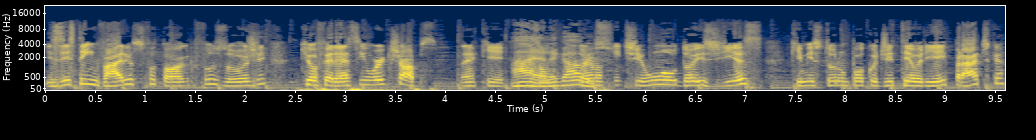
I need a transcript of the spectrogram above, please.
Existem vários fotógrafos hoje que oferecem workshops. né? Que ah, é são legal normalmente isso. um ou dois dias que mistura um pouco de teoria e prática,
